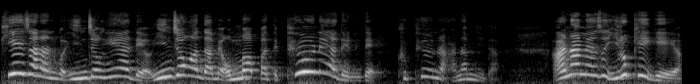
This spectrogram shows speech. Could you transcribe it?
피해자라는 걸 인정해야 돼요. 인정한 다음에 엄마 아빠한테 표현해야 되는데 그 표현을 안 합니다. 안 하면서 이렇게 얘기해요.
